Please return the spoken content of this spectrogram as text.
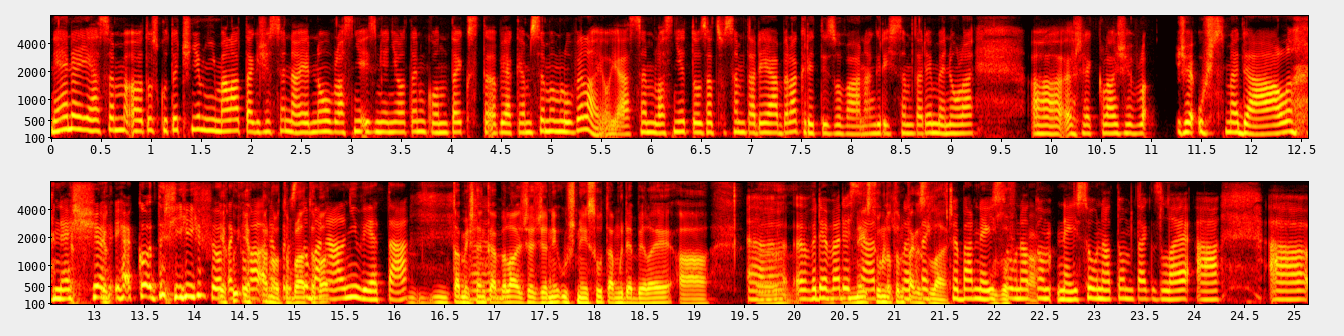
Ne, ne, já jsem eh, to skutečně vnímala tak, že se najednou vlastně i změnil ten kontext, v jakém jsem mluvila. Jo. Já jsem vlastně to, za co jsem tady já byla kritizována, když jsem tady minule uh, řekla, že že už jsme dál než jak, jako dřív, jo, jako, taková jak, ano, to byla, to banální věta. Ta myšlenka byla, že ženy už nejsou tam, kde byly a uh, v 90. nejsou na tom tak zle. Třeba nejsou na, tom, nejsou na tom tak zle a, a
